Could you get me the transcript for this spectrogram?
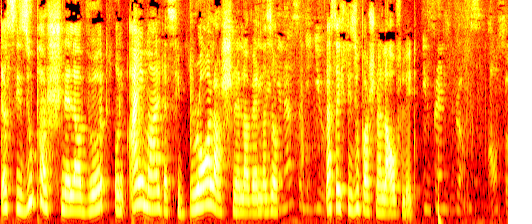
dass sie super schneller wird und einmal, dass die Brawler schneller werden. Also, dass sich die super schneller auflädt. Also,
